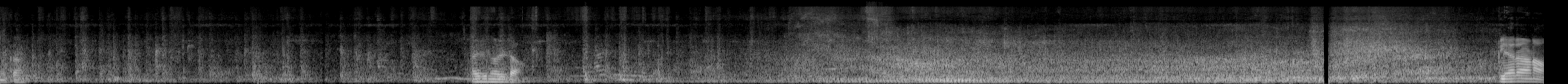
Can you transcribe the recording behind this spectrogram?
നോക്കാം. അഴുന്നോ കേട്ടോ. ക്ലിയർ ആണോ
